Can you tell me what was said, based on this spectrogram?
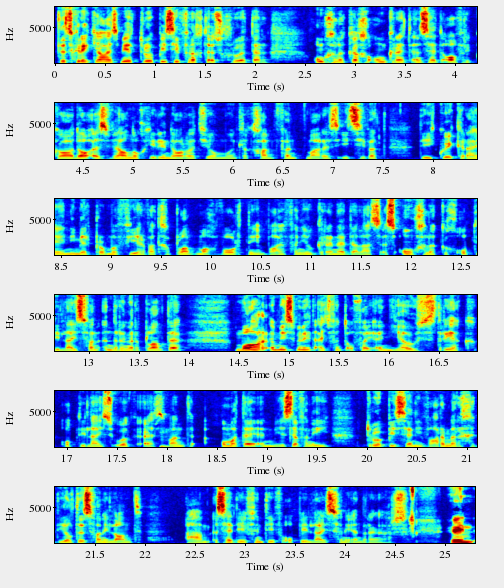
Dis korrek. Ja, hy's meer tropies, die vrugte is groter ongelukkige onkruid in Suid-Afrika. Daar is wel nog hier en daar wat jy onmoontlik gaan vind, maar is ietsie wat die kwekerye nie meer promoveer wat geplant mag word nie. Baie van jou grenadillas is ongelukkig op die lys van indringerplante. Maar 'n mens moet net uitvind of hy in jou streek op die lys ook is, hm. want omdat hy in meeste van die tropiese en die warmer gedeeltes van die land um, is hy definitief op die lys van die indringers. En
